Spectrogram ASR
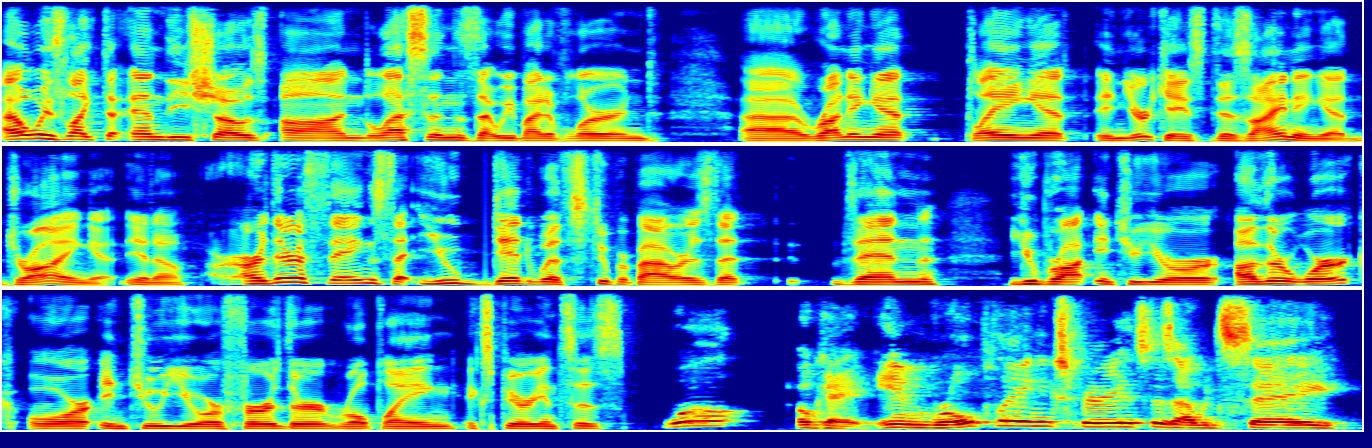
I always like to end these shows on lessons that we might have learned uh, running it, playing it. In your case, designing it, drawing it. You know, are there things that you did with superpowers that then you brought into your other work or into your further role playing experiences? Well, okay, in role playing experiences, I would say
